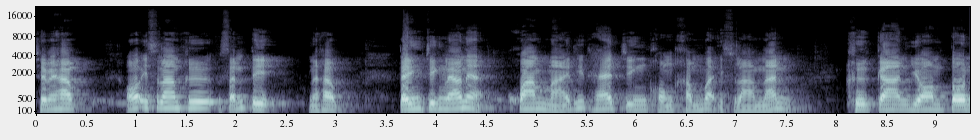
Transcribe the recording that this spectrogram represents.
ใช่ไหมครับอ๋ออิสลามคือสันตินะครับ แต่จริงๆแล้วเนี่ยความหมายที่แท้จริงของคำว่าอิสลามนั้น คือการยอมตน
